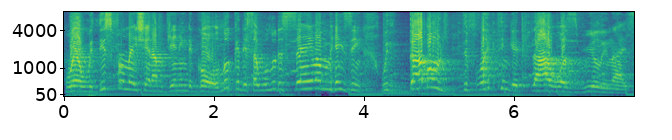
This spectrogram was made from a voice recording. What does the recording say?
where with this formation I'm getting the goal. Look at this, I will do the same amazing with double deflecting it that was really nice.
